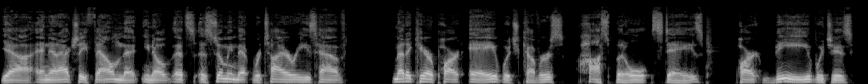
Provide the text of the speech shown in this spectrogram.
Yeah, and it actually found that you know that's assuming that retirees have Medicare Part A, which covers hospital stays, Part B, which is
